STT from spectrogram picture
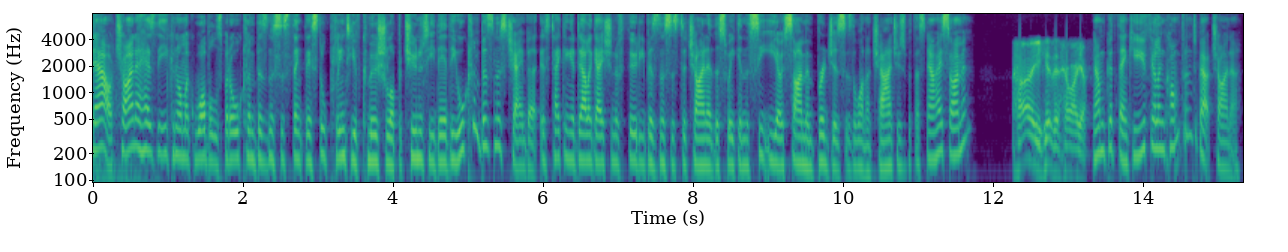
Now, China has the economic wobbles, but Auckland businesses think there's still plenty of commercial opportunity there. The Auckland Business Chamber is taking a delegation of 30 businesses to China this week, and the CEO, Simon Bridges, is the one in charge who's with us now. Hey, Simon. Hi, Heather. How are you? I'm good, thank you. You feeling confident about China?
